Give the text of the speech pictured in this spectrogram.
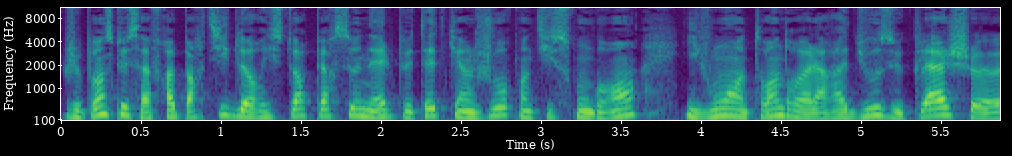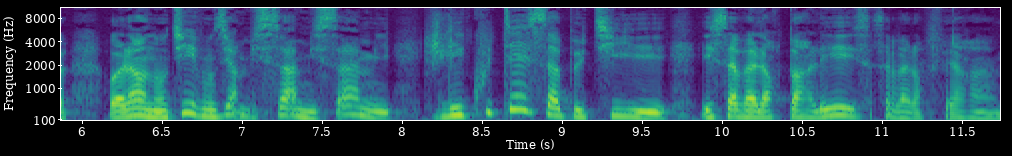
je pense que ça fera partie de leur histoire personnelle. Peut-être qu'un jour, quand ils seront grands, ils vont entendre à la radio The Clash, euh, voilà, en entier, ils vont se dire mais ça, mais ça, mais je l'ai ça petit et, ça va leur parler, ça, va leur faire un,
